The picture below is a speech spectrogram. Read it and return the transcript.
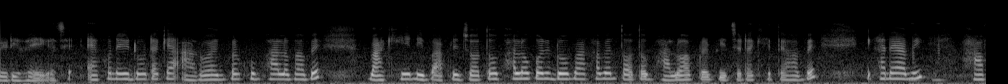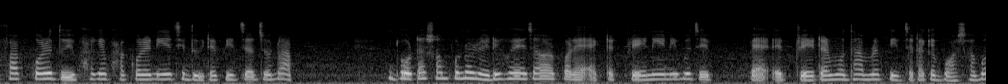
রেডি হয়ে গেছে। এখন এই ডোটাকে আরও একবার খুব ভালোভাবে মাখিয়ে নিব। আপনি যত ভালো করে ডো মাখাবেন, তত ভালো আপনার পিৎজাটা খেতে হবে। এখানে আমি হাফ হাফ করে দুই ভাগে ভাগ করে নিয়েছি দুইটা পিৎজার জন্য। ডোটা সম্পূর্ণ রেডি হয়ে যাওয়ার পরে একটা ট্রে নিয়ে নিব যে ট্রেটার মধ্যে আমরা পিৎজাটাকে বসাবো।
